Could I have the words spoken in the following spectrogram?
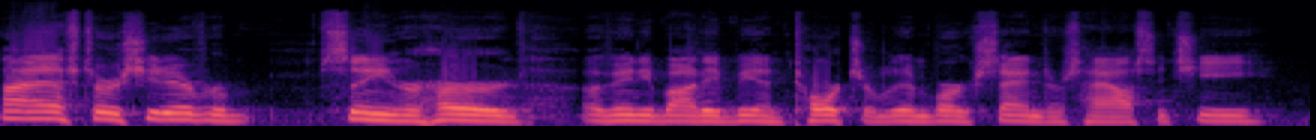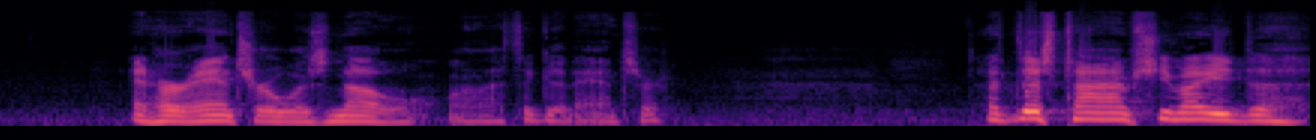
I asked her if she'd ever seen or heard of anybody being tortured at Lindbergh Sanders' house, and she and her answer was no. Well, that's a good answer. At this time, she made the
